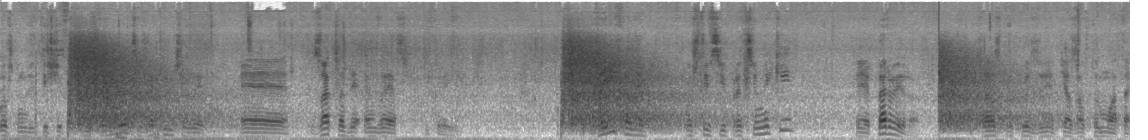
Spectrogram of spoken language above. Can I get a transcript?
прошлому 2015 році закінчили е, заклади МВС України. Заїхали почти всі працівники е, перший раз. Зараз проходять заняття з автомата.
